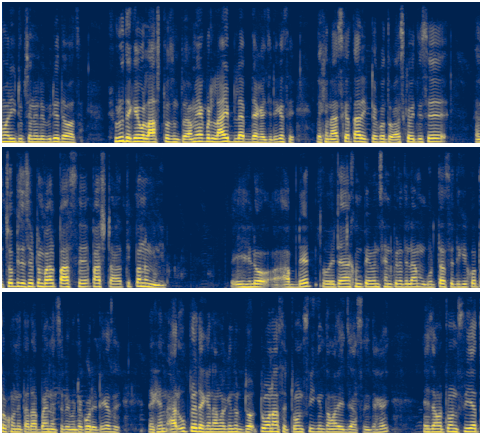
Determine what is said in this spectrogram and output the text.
আমার ইউটিউব চ্যানেলে ভিডিও দেওয়া আছে। শুরু থেকে ও লাস্ট পর্যন্ত আমি একবার লাইভ লাইভ দেখাইছি, ঠিক আছে? দেখেন আজকে তারিখটা কত? আজকে হইতেছে চব্বিশে সেপ্টেম্বর ৫ এ ৫টা ৫৩ মিনিট। এই হলো আপডেট। তো এটা এখন পেমেন্ট সেন্ড করে দিলাম। ঘুরতাছে দেখি কতক্ষণে তারা বাইন্যান্সে পেমেন্টটা করে, ঠিক আছে? দেখেন আর উপরে দেখেন আমার কিন্তু টোন আছে। টোন ফি কিন্তু আমার এই যে আছে দেখাই। এই যে আমার টোন ফি এত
